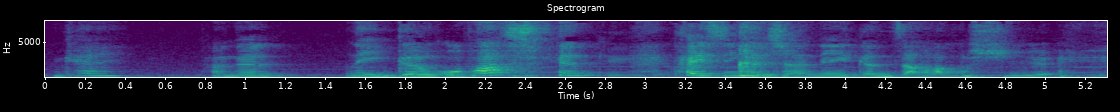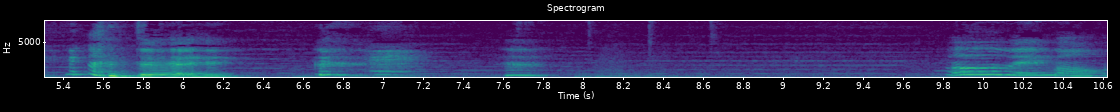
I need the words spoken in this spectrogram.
你看他那那一根，我发现泰欣很喜欢那一根蟑螂须。对。呃，眉毛。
